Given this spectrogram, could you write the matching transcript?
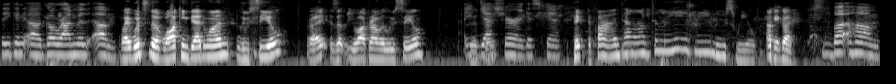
that you can uh, go around with. Um, Wait, what's the Walking Dead one? Lucille, right? Is that you walk around with Lucille? That's yeah, right. sure, I guess you can. Pick to fine time to leave me Lucille. Okay, go ahead. But um,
